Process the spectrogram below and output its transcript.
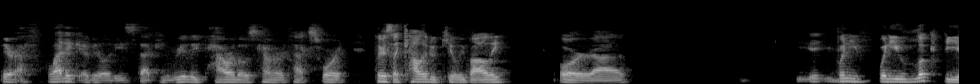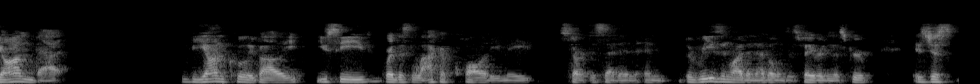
their athletic abilities that can really power those counterattacks forward. Players like Kalidou Koulibaly, or uh, when you when you look beyond that, beyond Koulibaly, you see where this lack of quality may start to set in, and the reason why the Netherlands is favored in this group is just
